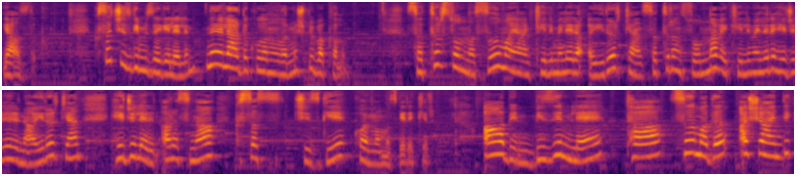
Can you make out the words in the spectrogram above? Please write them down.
yazdık. Kısa çizgimize gelelim. Nerelerde kullanılırmış bir bakalım. Satır sonuna sığmayan kelimeleri ayırırken, satırın sonuna ve kelimeleri hecelerini ayırırken hecelerin arasına kısa çizgi koymamız gerekir. Abim bizimle ta sığmadı aşağı indik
